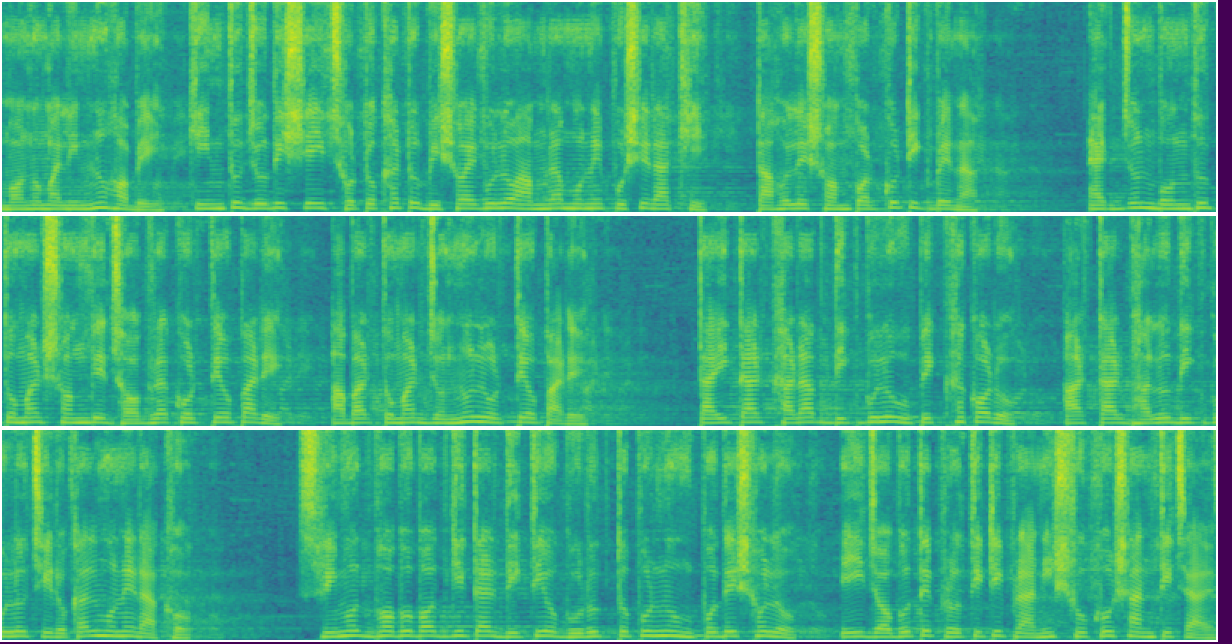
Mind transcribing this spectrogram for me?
মনোমালিন্য হবেই কিন্তু যদি সেই ছোটখাটো বিষয়গুলো আমরা মনে পুষে রাখি, তাহলে সম্পর্ক টিকবে না। একজন বন্ধু তোমার সঙ্গে ঝগড়া করতেও পারে, আবার তোমার জন্য লড়তেও পারে। তাই তার খারাপ দিকগুলো উপেক্ষা করো, আর তার ভালো দিকগুলো চিরকাল মনে রাখো। শ্রীমদ্ ভগবদ্গীতার দ্বিতীয় গুরুত্বপূর্ণ উপদেশ হল, এই জগতে প্রতিটি প্রাণী সুখ ও শান্তি চায়।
